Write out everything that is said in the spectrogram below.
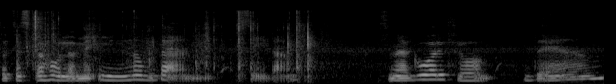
Så att jag ska hålla mig inom den sidan. Så när jag går ifrån den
